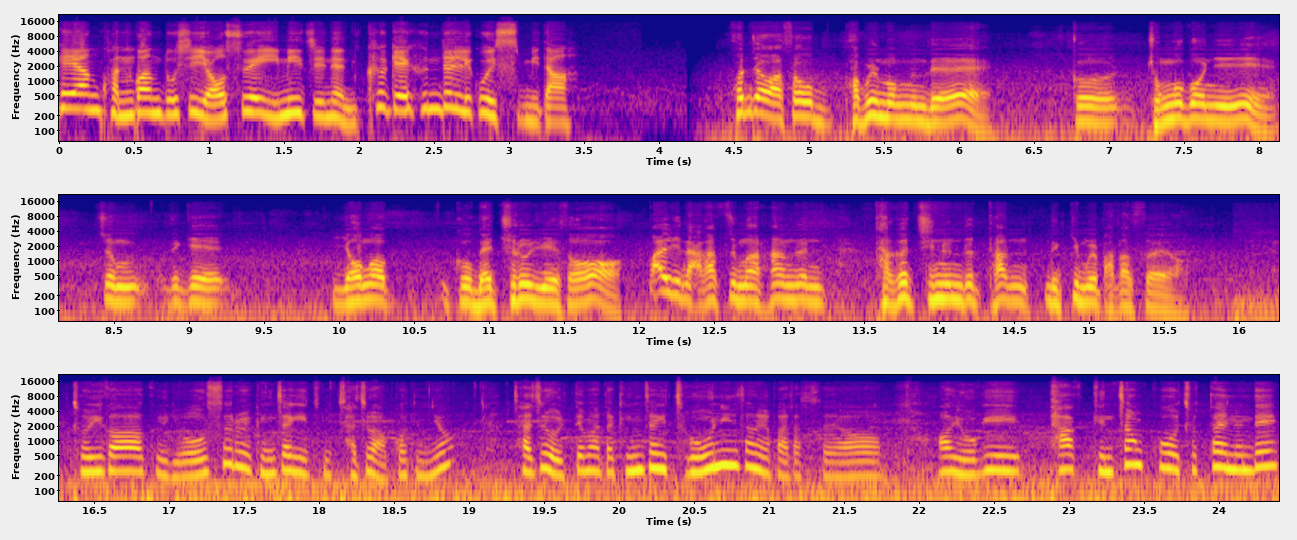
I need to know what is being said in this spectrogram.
해양 관광도시 여수의 이미지는 크게 흔들리고 있습니다. 혼자 와서 밥을 먹는데 그 종업원이 좀 이렇게 영업 그 매출을 위해서 빨리 나갔으면 하는 다그치는 듯한 느낌을 받았어요. 저희가 그 여수를 굉장히 좀 자주 왔거든요. 자주 올 때마다 굉장히 좋은 인상을 받았어요. 아, 여기 다 괜찮고 좋다 했는데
